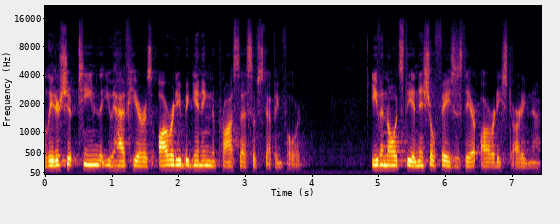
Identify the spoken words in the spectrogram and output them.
The leadership team that you have here is already beginning the process of stepping forward. Even though it's the initial phases, they are already starting that.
